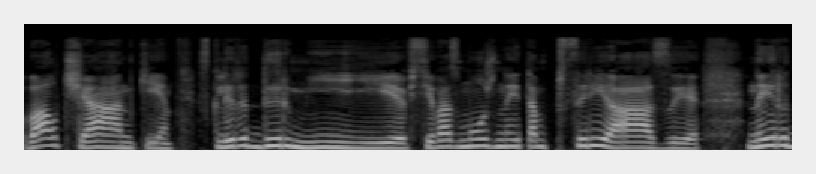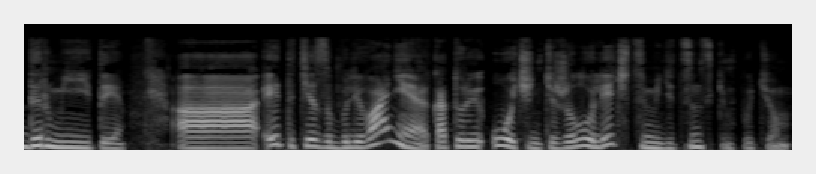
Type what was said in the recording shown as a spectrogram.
волчанки, склеродермии, всевозможные там псориазы, нейродермиты. Это те заболевания, которые очень тяжело лечатся медицинским путем.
